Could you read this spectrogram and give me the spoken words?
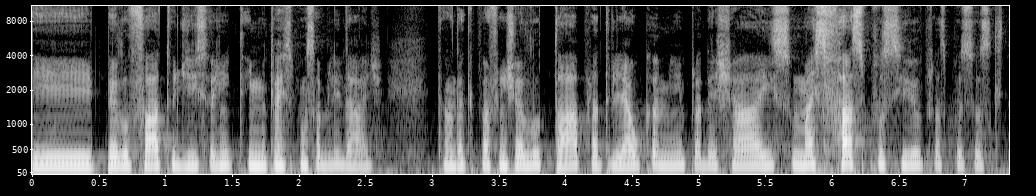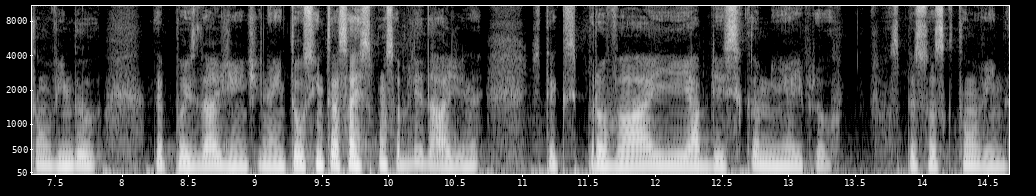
E pelo fato disso, a gente tem muita responsabilidade. Então, daqui para frente é lutar para trilhar o caminho para deixar isso mais fácil possível para as pessoas que estão vindo depois da gente, né? Então, eu sinto essa responsabilidade, né? De ter que se provar e abrir esse caminho aí para as pessoas que estão vindo.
